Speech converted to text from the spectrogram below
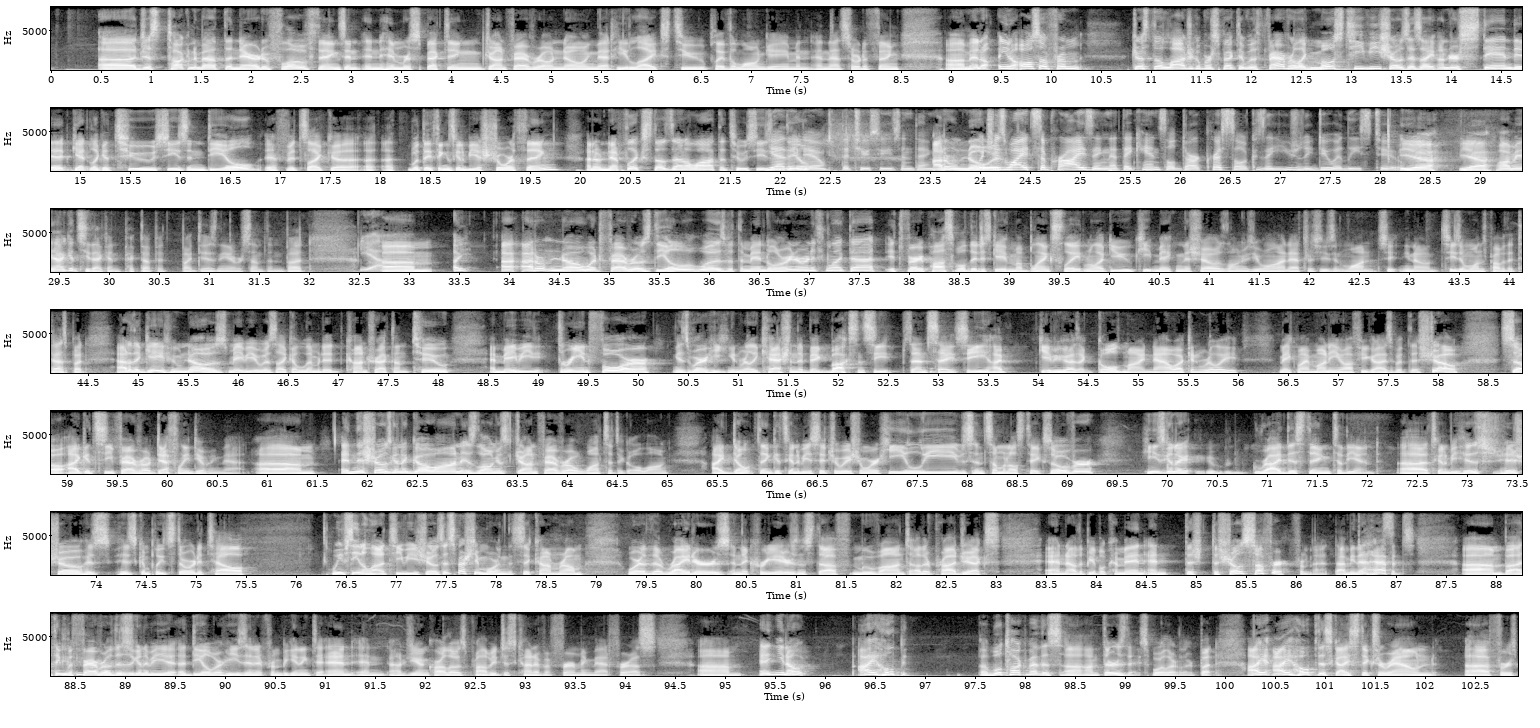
uh just talking about the narrative flow of things and, and him respecting Jon Favreau and knowing that he likes to play the long game and, and that sort of thing. Um and you know also from just the logical perspective with Favreau, like most TV shows, as I understand it, get like a two season deal if it's like a, a, a what they think is going to be a sure thing. I know Netflix does that a lot, the two season Yeah, they deal. do. The two season thing. I don't know Which it- is why it's surprising that they canceled Dark Crystal because they usually do at least two. Yeah, yeah. Well, I mean, I could see that getting picked up at, by Disney or something, but Yeah. Um, I, I don't know what Favreau's deal was with the Mandalorian or anything like that. It's very possible they just gave him a blank slate and were like, "You keep making the show as long as you want after season one." You know, season one's probably the test, but out of the gate, who knows? Maybe it was like a limited contract on two, and maybe three and four is where he can really cash in the big bucks and see, then say, "See, I gave you guys a gold mine. Now I can really." Make my money off you guys with this show. So I could see Favreau definitely doing that. Um, and this show is going to go on as long as Jon Favreau wants it to go along. I don't think it's going to be a situation where he leaves and someone else takes over. He's going to ride this thing to the end. Uh, it's going to be his his show, his his complete story to tell. We've seen a lot of TV shows, especially more in the sitcom realm, where the writers and the creators and stuff move on to other projects and other people come in and the, the shows suffer from that. I mean, that happens. Um, but I think with Favreau, this is going to be a, a deal where he's in it from beginning to end. And uh, Giancarlo is probably just kind of affirming that for us. Um, and, you know, I hope uh, we'll talk about this uh, on Thursday. Spoiler alert! But I I hope this guy sticks around uh, for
